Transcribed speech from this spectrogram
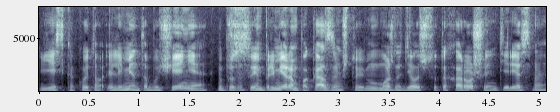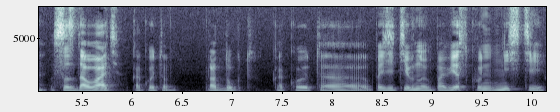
есть какой-то элемент обучения. Мы просто своим примером показываем, что можно делать что-то хорошее, интересное, создавать какой-то продукт, какую-то позитивную повестку нести.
